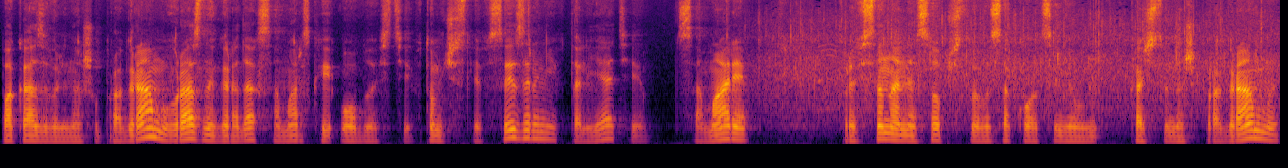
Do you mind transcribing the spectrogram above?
показывали нашу программу в разных городах Самарской области, в том числе в Сызрани, в Тольятти, в Самаре. Профессиональное сообщество высоко оценило качество нашей программы,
